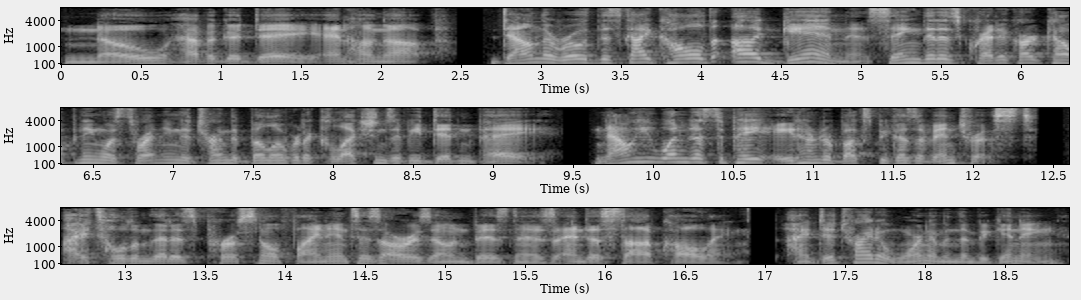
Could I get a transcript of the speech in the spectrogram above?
no, have a good day, and hung up. Down the road, this guy called again, saying that his credit card company was threatening to turn the bill over to collections if he didn't pay. Now he wanted us to pay 800 bucks because of interest. I told him that his personal finances are his own business and to stop calling. I did try to warn him in the beginning.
